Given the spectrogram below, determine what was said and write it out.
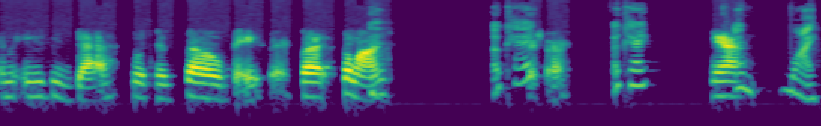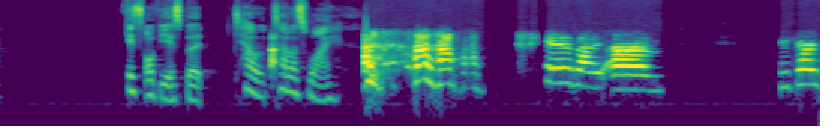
an easy guess, which is so basic, but Solange Okay. for sure. Okay. Yeah. And why? It's obvious, but tell tell us why. Here's um, because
